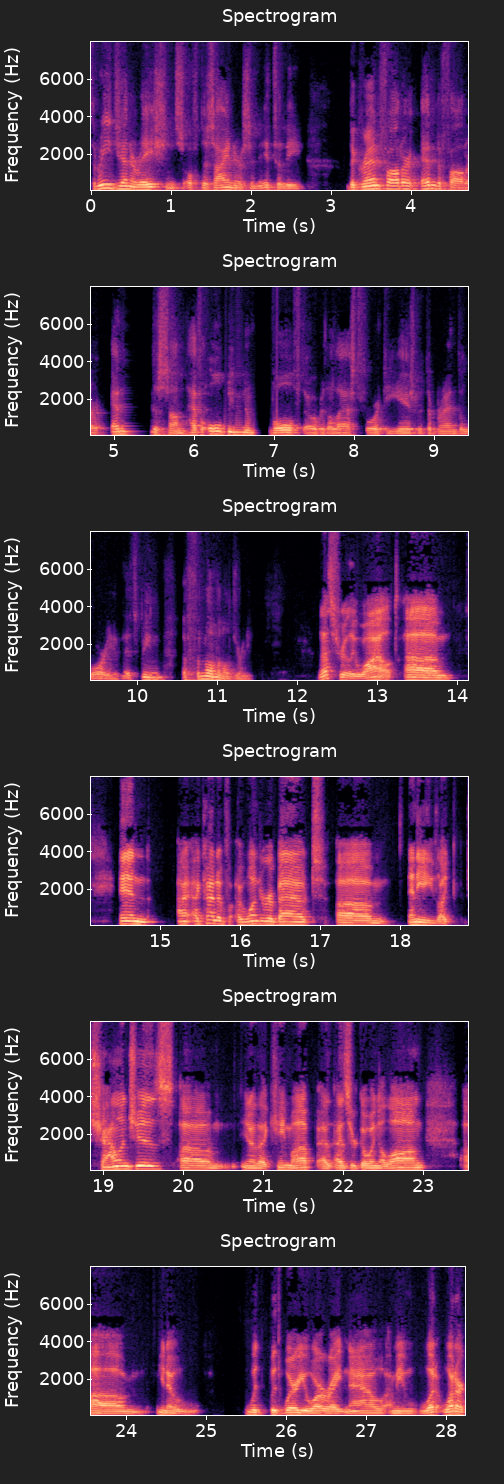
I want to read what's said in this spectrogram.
three generations of designers in Italy. The grandfather and the father and the son have all been involved over the last 40 years with the brand DeLorean. It's been a phenomenal journey. That's really wild. Um, and I, I, kind of I wonder about um, any like challenges um, you know that came up as, as you're going along um, you know with with where you are right now? I mean what what are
